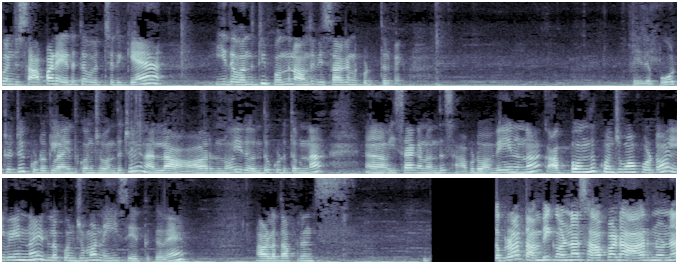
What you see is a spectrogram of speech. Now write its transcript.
கொஞ்சம் சாப்பாடை எடுத்து வச்சுருக்கேன். இதை வந்துட்டு இப்போ வந்து நான் வந்து விசாகன் கொடுத்துருவேன். இதை போட்டுட்டு கொடுக்கலாம். இது கொஞ்சம் வந்துட்டு நல்லா ஆறணும். இதை வந்து கொடுத்தோம்னா விசாகன் வந்து சாப்பிடுவான். வேணும்னா அப்போ வந்து கொஞ்சமாக போட்டோம். வேணும்னா இதில் கொஞ்சமாக நெய் சேர்த்துக்குவேன். அவ்வளோதான் ஃப்ரெண்ட்ஸ் தம்பிக்கு ஒன்றா சாப்பாடு ஆறணுன்னா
